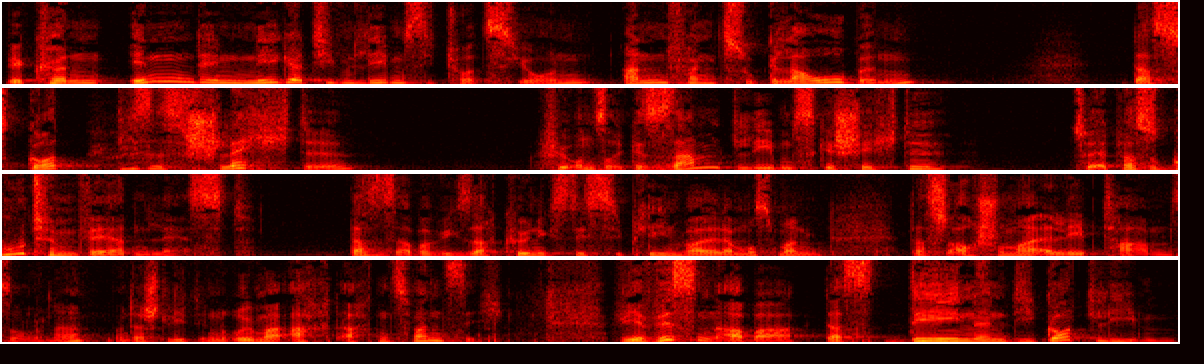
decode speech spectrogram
wir können in den negativen Lebenssituationen anfangen zu glauben, dass Gott dieses Schlechte für unsere Gesamtlebensgeschichte zu etwas Gutem werden lässt. Das ist aber, wie gesagt, Königsdisziplin, weil da muss man das auch schon mal erlebt haben, so, ne? Und das steht in Römer 8, 28. Wir wissen aber, dass denen, die Gott lieben,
